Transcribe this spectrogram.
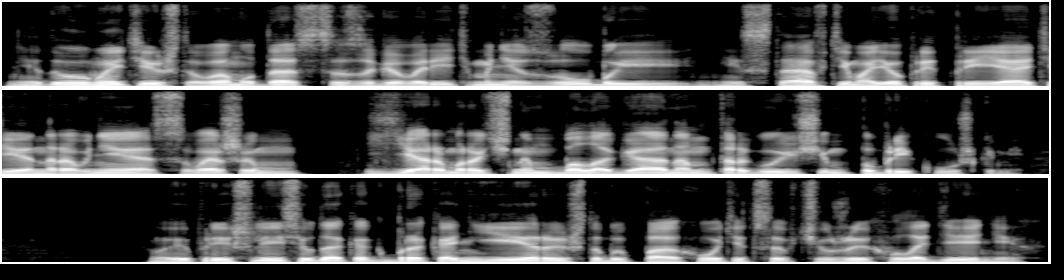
«Не думайте, что вам удастся заговорить мне зубы, не ставьте мое предприятие наравне с вашим ярмарочным балаганом, торгующим побрякушками. Вы пришли сюда как браконьеры, чтобы поохотиться в чужих владениях,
